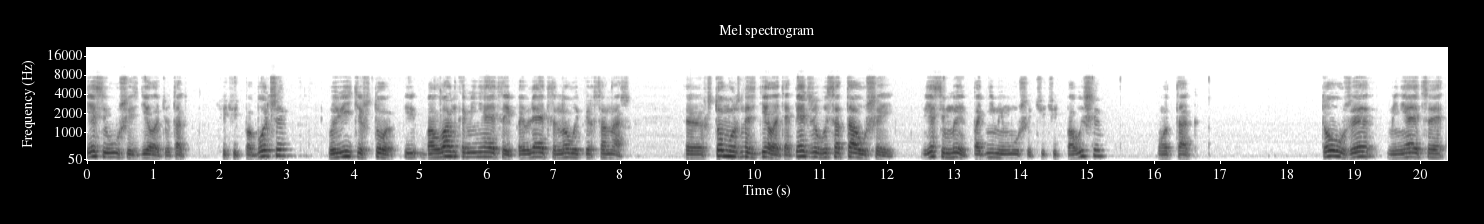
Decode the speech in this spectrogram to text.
Если уши сделать вот так чуть-чуть побольше, вы видите, что и болванка меняется, и появляется новый персонаж. Э, что можно сделать? Опять же, высота ушей. Если мы поднимем уши чуть-чуть повыше, вот так, то уже меняется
